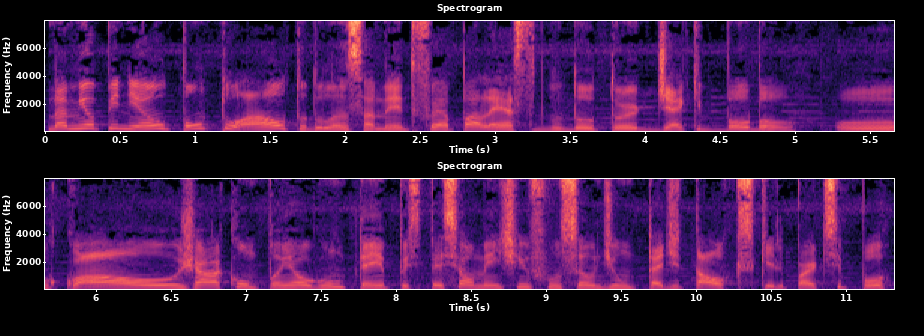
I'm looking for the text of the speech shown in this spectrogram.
Na minha opinião, o ponto alto do lançamento foi a palestra do Dr. Jack Bobo, o qual já acompanha há algum tempo, especialmente em função de um TED Talks que ele participou,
